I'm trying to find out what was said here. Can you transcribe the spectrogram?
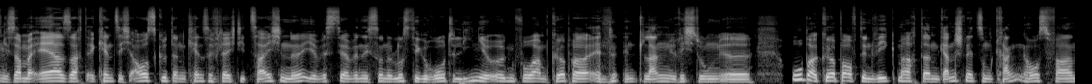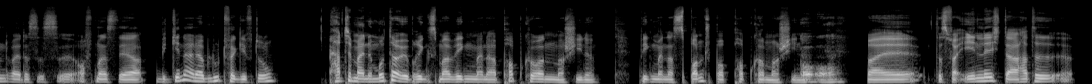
ich sag mal, er sagt, er kennt sich aus, gut, dann kennst du vielleicht die Zeichen, ne? Ihr wisst ja, wenn sich so eine lustige rote Linie irgendwo am Körper ent entlang Richtung äh, Oberkörper auf den Weg macht, dann ganz schnell zum Krankenhaus fahren, weil das ist äh, oftmals der Beginn einer Blutvergiftung. Hatte meine Mutter übrigens mal wegen meiner Popcornmaschine, wegen meiner SpongeBob-Popcornmaschine. Oh, oh. Weil das war ähnlich, da hatte,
